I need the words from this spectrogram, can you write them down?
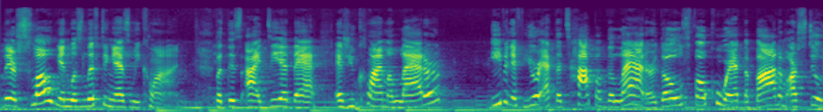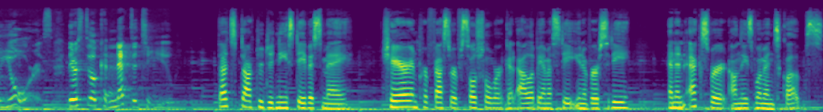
Their slogan was lifting as we climb. But this idea that as you climb a ladder, even if you're at the top of the ladder, those folk who are at the bottom are still yours. They're still connected to you. That's Dr. Denise Davis-Maye, chair and professor of social work at Alabama State University and an expert on these women's clubs.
